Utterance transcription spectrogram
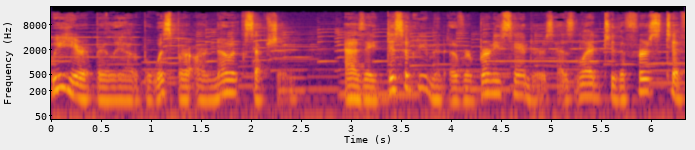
We here at Barely Audible Whisper are no exception, as a disagreement over Bernie Sanders has led to the first tiff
